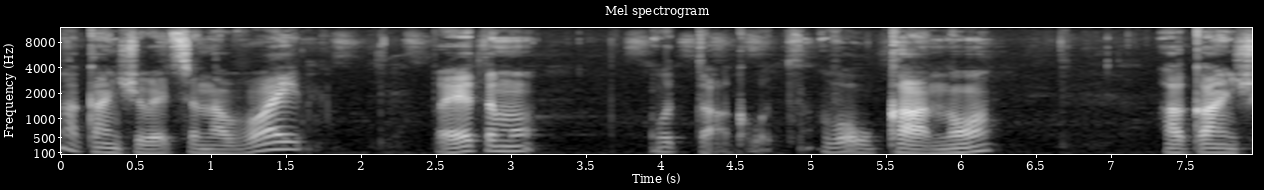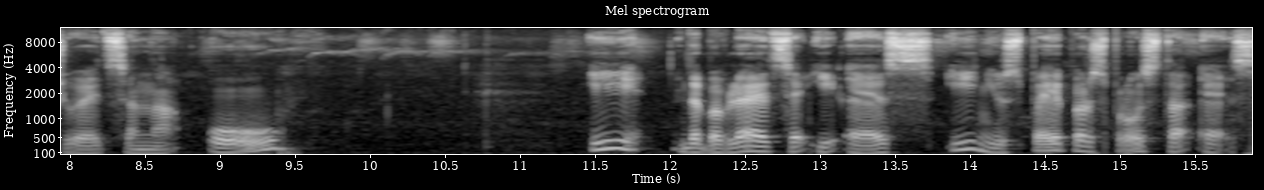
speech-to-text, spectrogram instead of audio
оканчивается на y, поэтому вот так вот. Volcano оканчивается на o и добавляется и s, и newspapers просто s.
